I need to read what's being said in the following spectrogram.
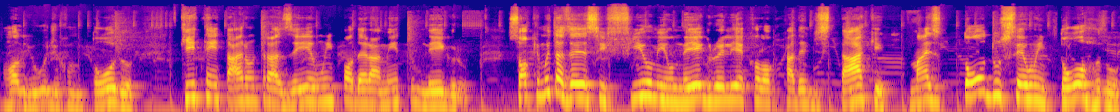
Hollywood como um todo, que tentaram trazer um empoderamento negro. Só que muitas vezes esse filme, o negro, ele é colocado em destaque, mas todo o seu entorno,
